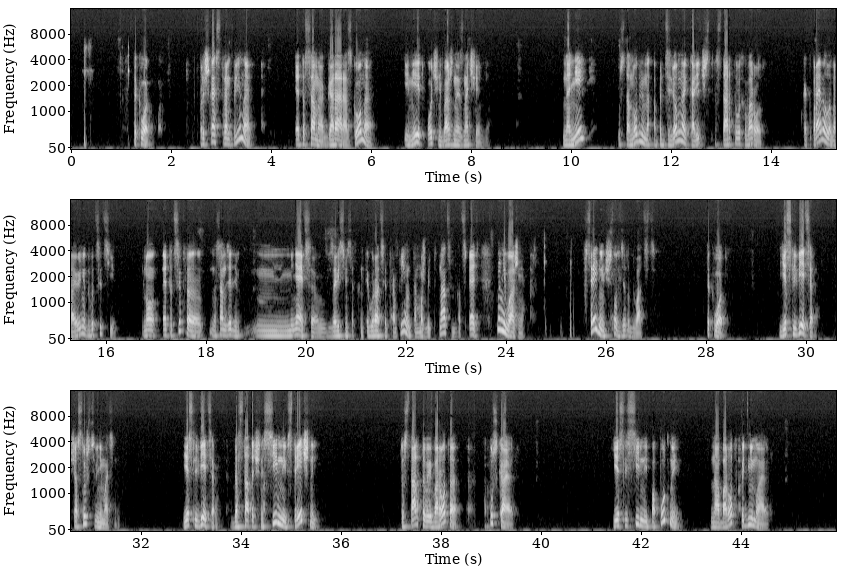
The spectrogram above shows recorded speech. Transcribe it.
Так вот, в прыжках с трамплина эта самая гора разгона имеет очень важное значение. На ней установлено определенное количество стартовых ворот. Как правило, в районе 20. Но эта цифра, на самом деле, меняется в зависимости от конфигурации трамплина. Там может быть 15, 25, ну, неважно. В среднем число где-то 20. Так вот, если ветер, сейчас слушайте внимательно, если ветер достаточно сильный встречный, то стартовые ворота опускают. Если сильный попутный, наоборот, поднимают.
